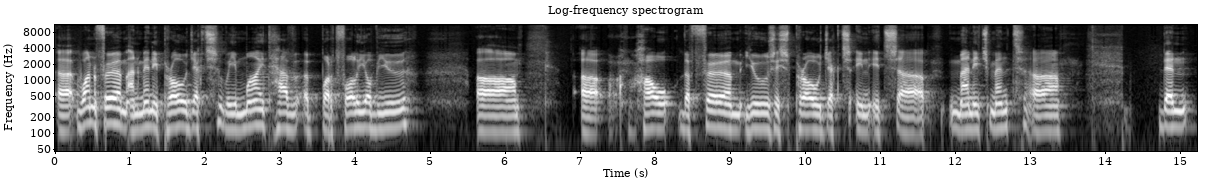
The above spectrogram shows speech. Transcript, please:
uh, one firm and many projects, we might have a portfolio view, how the firm uses projects in its management. then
